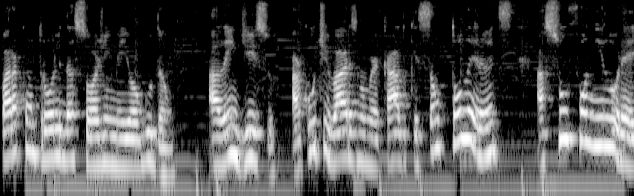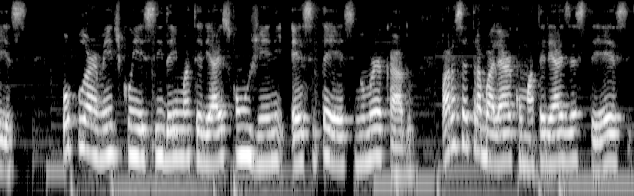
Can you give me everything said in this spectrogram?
para controle da soja em meio ao algodão. Além disso, há cultivares no mercado que são tolerantes a sulfonilureias, popularmente conhecida em materiais com o gene STS no mercado, para se trabalhar com materiais STS,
